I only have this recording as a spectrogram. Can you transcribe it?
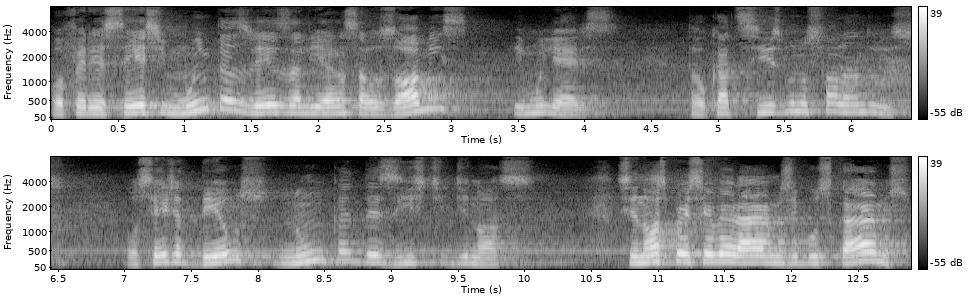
ofereceste muitas vezes aliança aos homens e mulheres. Então, o catecismo nos falando isso. Ou seja, Deus nunca desiste de nós. Se nós perseverarmos e buscarmos,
